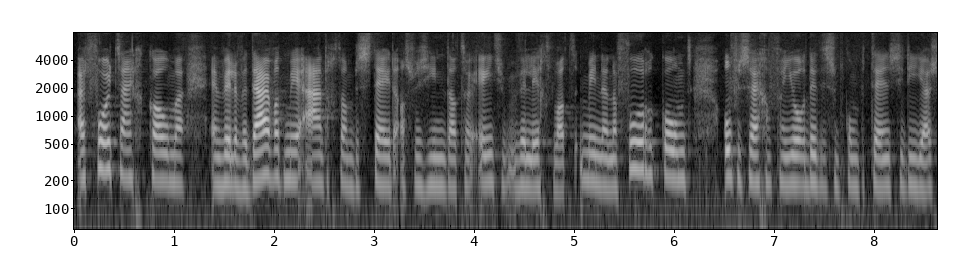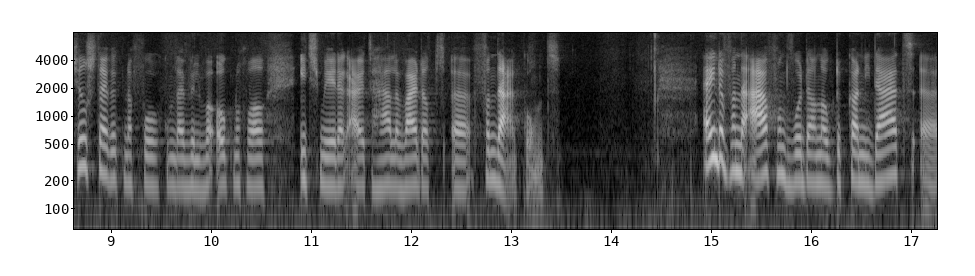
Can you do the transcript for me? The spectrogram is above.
uit voort zijn gekomen. En willen we daar wat meer aandacht aan besteden als we zien dat er eentje wellicht wat minder naar voren komt, of we zeggen van joh, dit is een competentie die juist heel sterk naar voren komt, daar willen we ook nog wel iets meer eruit halen waar dat vandaan komt. Einde van de avond wordt dan ook de kandidaat uh,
